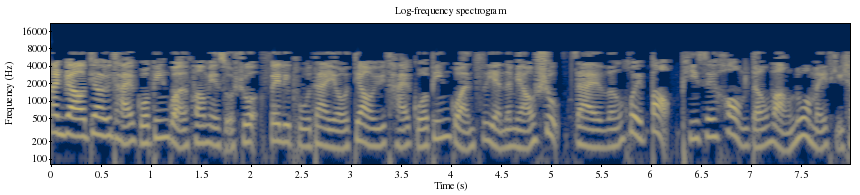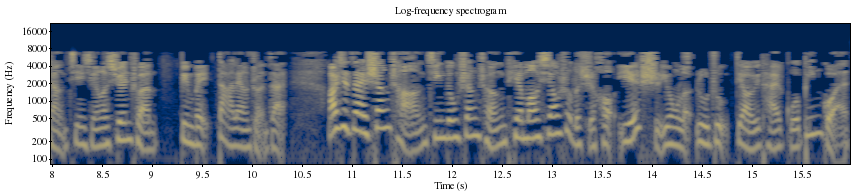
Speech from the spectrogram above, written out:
按照钓鱼台国宾馆方面所说，飞利浦带有钓鱼台国宾馆字眼的描述，在文汇报、PC Home 等网络媒体上进行了宣传，并被大量转载，而且在商场、京东商城、天猫销售的时候，也使用了“入驻钓鱼台国宾馆”“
